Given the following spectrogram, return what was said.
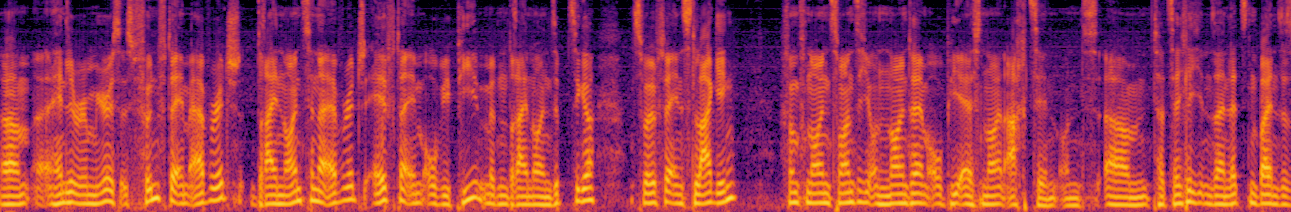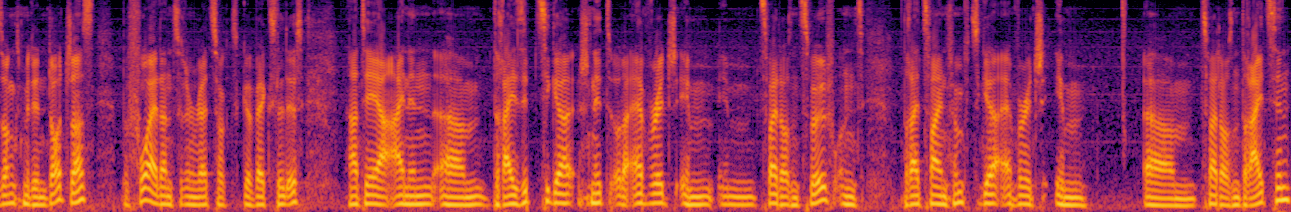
Ähm, Henry Ramirez ist Fünfter im Average, 319er Average, Elfter im OBP mit einem 379er, Zwölfter in Slugging. 5,29 und 9. im OPS 9,18. Und ähm, tatsächlich in seinen letzten beiden Saisons mit den Dodgers, bevor er dann zu den Red Sox gewechselt ist, hatte er einen ähm, 3,70er Schnitt oder Average im, im 2012 und 3,52er Average im ähm, 2013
